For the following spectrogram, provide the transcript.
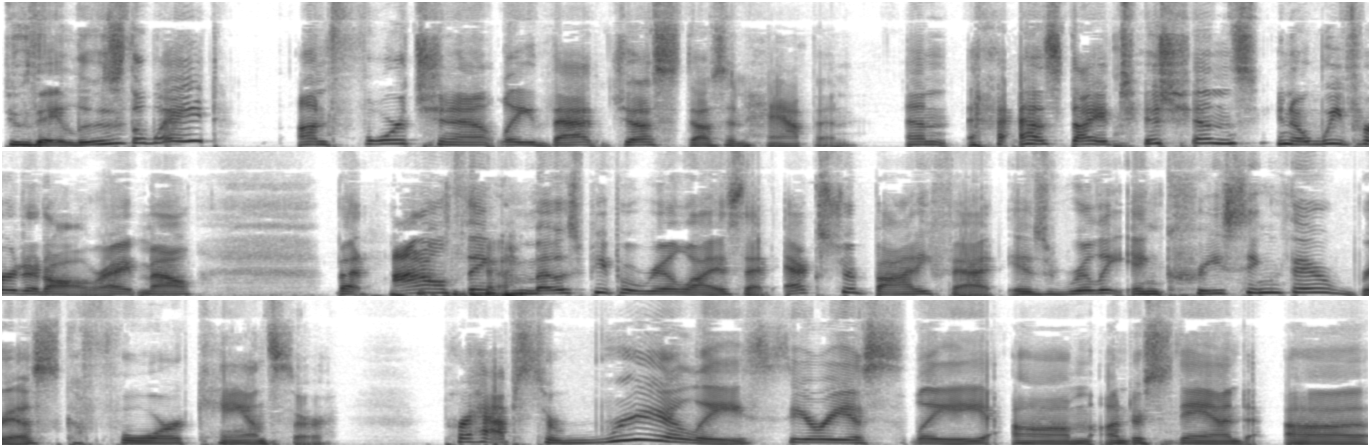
do they lose the weight? Unfortunately, that just doesn't happen. And as dietitians, you know, we've heard it all, right, Mel? But I don't think most people realize that extra body fat is really increasing their risk for cancer. Perhaps to really seriously um, understand uh,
